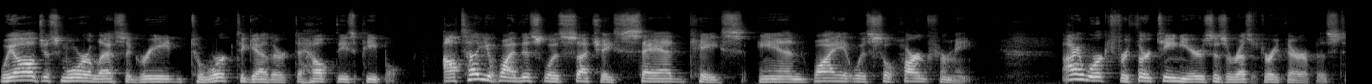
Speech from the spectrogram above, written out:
we all just more or less agreed to work together to help these people. I'll tell you why this was such a sad case and why it was so hard for me. I worked for 13 years as a respiratory therapist,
